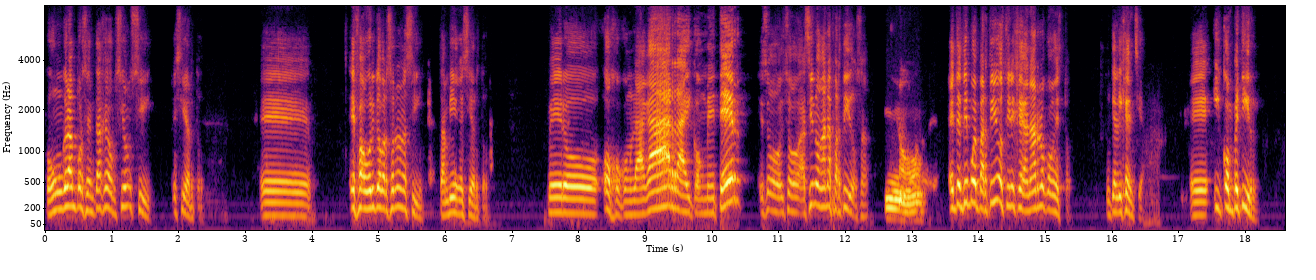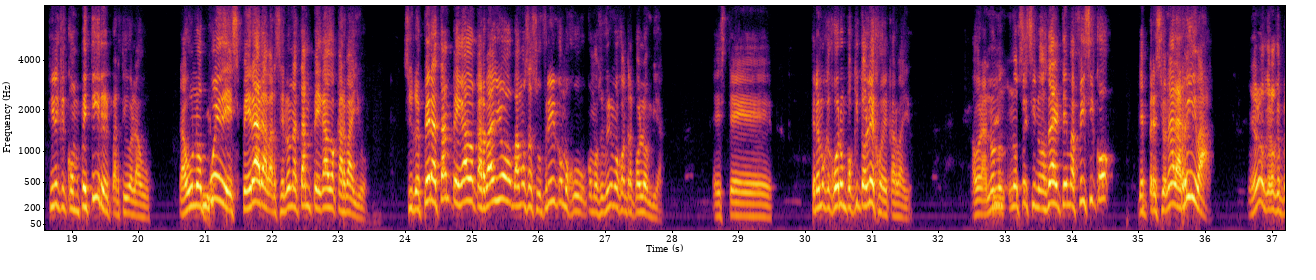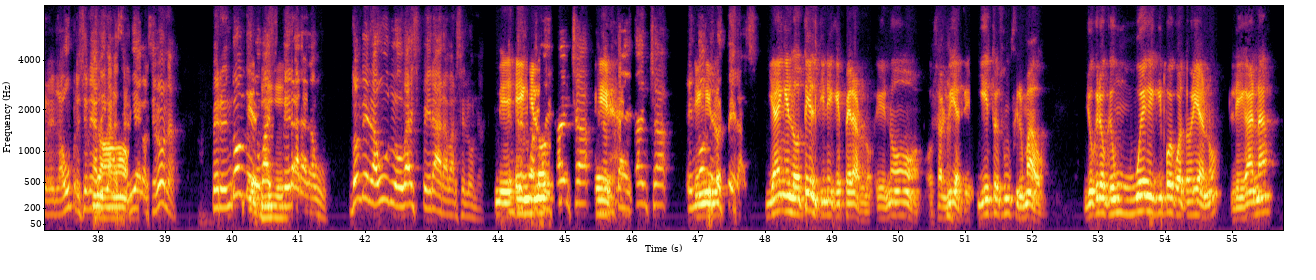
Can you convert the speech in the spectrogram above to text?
Con un gran porcentaje de opción, sí, es cierto. Eh, ¿Es favorito Barcelona? Sí, también es cierto. Pero, ojo, con la garra y con meter, eso, eso, así no ganas partidos. ¿ah? No. Este tipo de partidos tienes que ganarlo con esto, inteligencia. Eh, y competir. Tiene que competir el partido de la U. La U no puede esperar a Barcelona tan pegado a Carballo. Si lo espera tan pegado a Carballo, vamos a sufrir como, como sufrimos contra Colombia. Este, tenemos que jugar un poquito lejos de Carballo. Ahora, no, no, no sé si nos da el tema físico de presionar arriba. Yo no creo que la U presione arriba en la salida de Barcelona. Pero ¿en dónde lo va a esperar a la U? ¿Dónde la U lo va a esperar a Barcelona? En el, de cancha, en la eh, mitad de cancha. ¿En, en dónde el- lo esperas? ya en el hotel tiene que esperarlo. Eh, no, o sea, olvídate. Y esto es un firmado. Yo creo que un buen equipo ecuatoriano le gana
